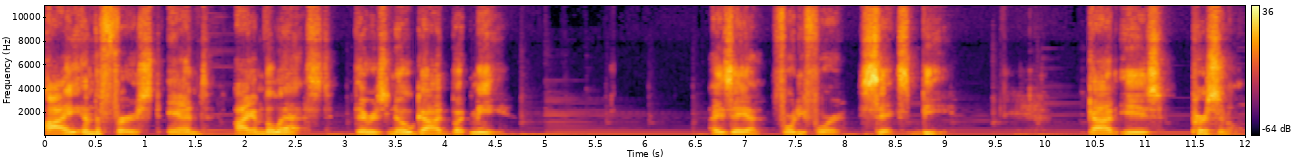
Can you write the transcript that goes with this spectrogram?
I am the first and I am the last. There is no God but me. Isaiah 44 6b. God is personal.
